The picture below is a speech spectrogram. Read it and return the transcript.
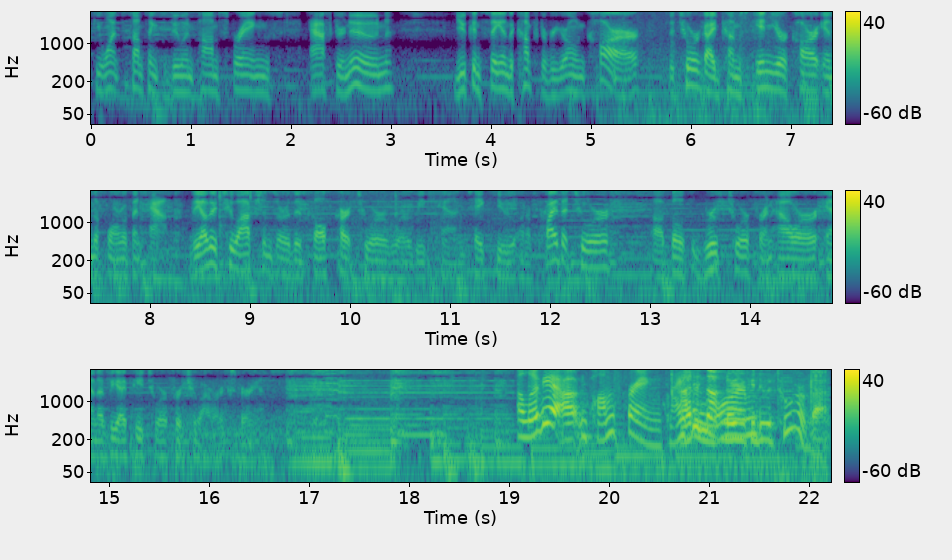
If you want something to do in Palm Springs afternoon, you can stay in the comfort of your own car. The tour guide comes in your car in the form of an app. The other two options are this golf cart tour, where we can take you on a private tour, uh, both group tour for an hour and a VIP tour for two hour experience. Olivia out in Palm Springs. Nice I did and not know you could do a tour of that.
